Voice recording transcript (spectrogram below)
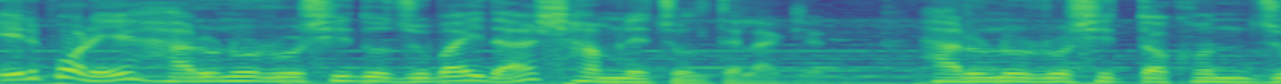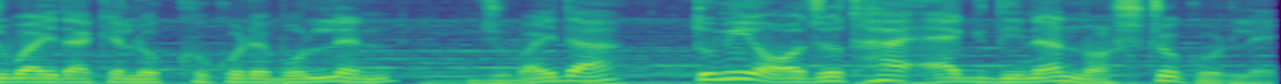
এরপরে হারুনুর রশিদ ও জুবাইদা সামনে চলতে লাগলেন। হারুনুর রশিদ তখন জুবাইদাকে লক্ষ্য করে বললেন, জুবাইদা, তুমি অযথা এক দিনার নষ্ট করলে।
